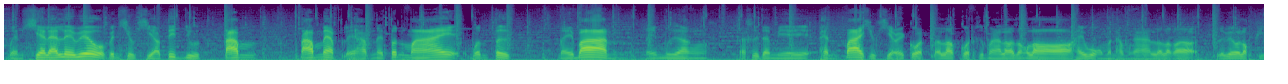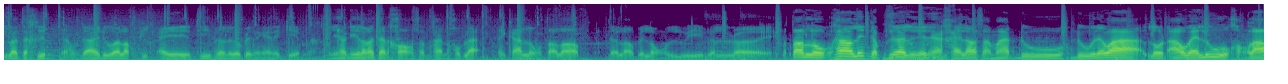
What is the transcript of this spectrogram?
เหมือนเคลียร์แลนด์เลเวลเป็นเขียวๆติดอยู่ตามตามแมปเลยครับในต้นไม้บนตึกในบ้านในเมือง ก็คือจะมีแผ่นป้ายเขียวๆให้กด แล้วเรากดขึ้นมาเราต้องรอให้วงมันทำงาน แล้วเราก็เลเวลล็อกพิกเราจะขึ้นแต่ผมจะให้ดูว่าล็อกพิกไอที่เพิ่มเลเวลเป็นยังไงในเกมนะทีนี้เท่านี้เราก็จัดของสำคัญครบละในการลงต่อรอบเดี๋ยวเราไปลงลุยกันเลย ตอนลงถ้าเราเล่นกับเพื่อนหรือเนกับใครเราสามารถดูดูได้ว่าโหลดเอา value ของเรา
